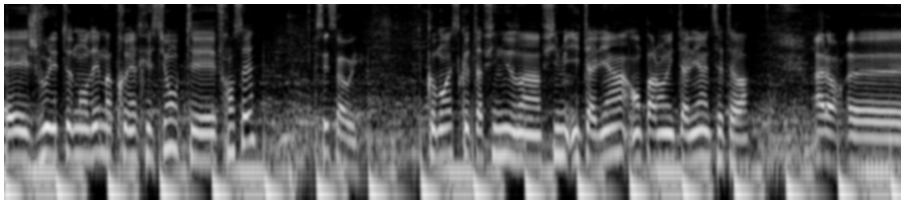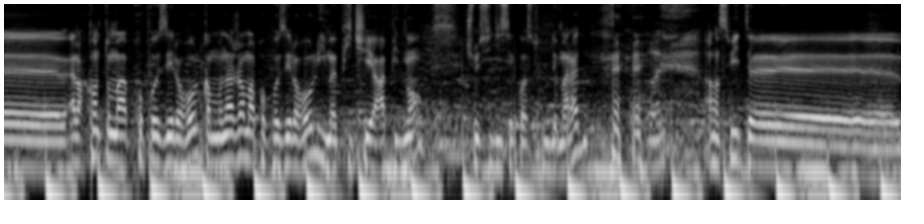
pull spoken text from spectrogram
Et je voulais te demander ma première question. T'es français? C'est ça, oui. Comment est-ce que t'as fini dans un film italien en parlant italien, etc. Alors, euh, alors quand on m'a proposé le rôle, quand mon agent m'a proposé le rôle, il m'a pitché rapidement. Je me suis dit c'est quoi ce truc de malade Ensuite, euh,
